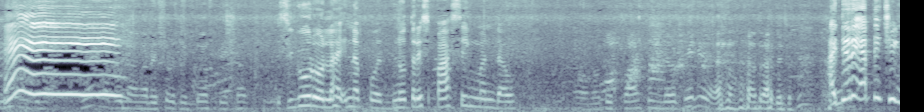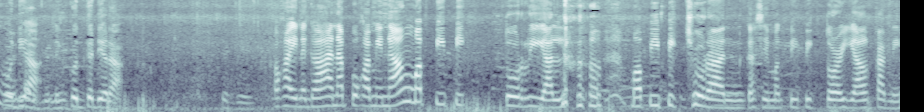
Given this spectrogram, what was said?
Hey! Siguro, lahi na po. No trespassing man daw. Ay, diri ate Ching, o diha. Lingkod ka dira. Okay, naghahanap po kami ng mapipictorial. Mapipicturan kasi magpipictorial kami.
